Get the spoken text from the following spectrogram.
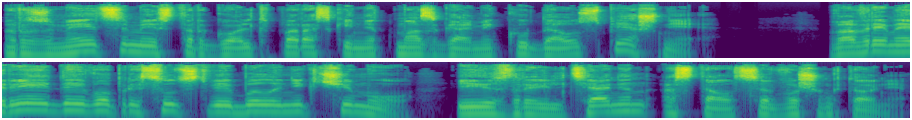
Разумеется, мистер Гольд пораскинет мозгами куда успешнее. Во время рейда его присутствие было ни к чему, и израильтянин остался в Вашингтоне.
